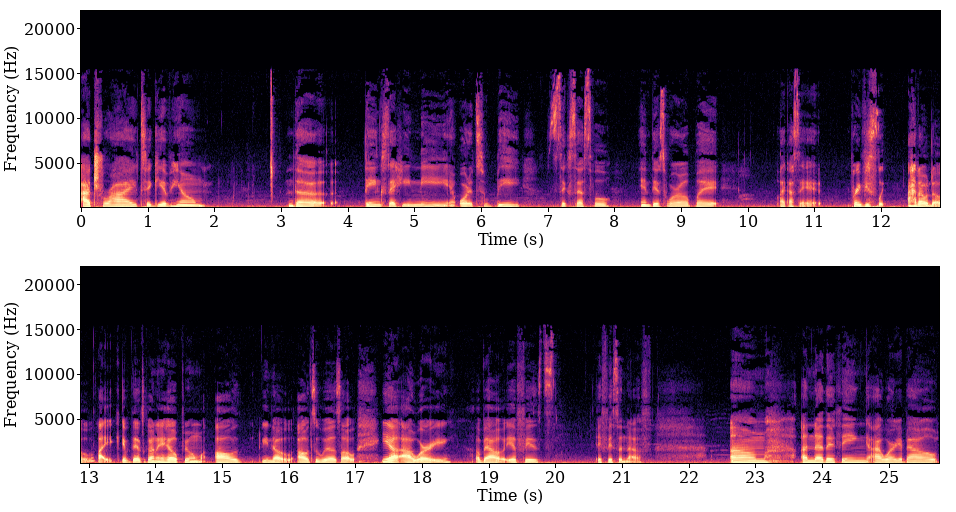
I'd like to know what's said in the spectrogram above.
I try to give him the things that he need in order to be successful in this world. But like I said previously, I don't know like if that's gonna help him all you know all too well. So yeah, I worry about if it's if it's enough. Um, another thing I worry about,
